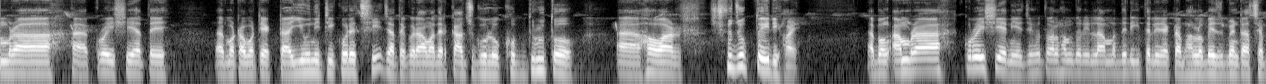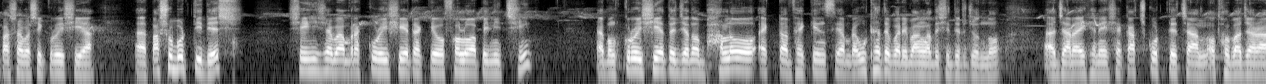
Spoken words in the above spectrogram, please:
আমরা ক্রোয়েশিয়াতে মোটামুটি একটা ইউনিটি করেছি যাতে করে আমাদের কাজগুলো খুব দ্রুত হওয়ার সুযোগ তৈরি হয়। এবং আমরা ক্রোয়েশিয়া নিয়ে, যেহেতু আলহামদুলিল্লাহ আমাদের ইতালির একটা ভালো বেসমেন্ট আছে, পাশাপাশি ক্রোয়েশিয়া পার্শ্ববর্তী দেশ, সেই হিসাবে আমরা ক্রোয়েশিয়াটাকেও ফলো আপে নিচ্ছি। এবং ক্রোয়েশিয়াতে যেন ভালো একটা ভ্যাকেন্সি আমরা উঠাতে পারি বাংলাদেশিদের জন্য যারা এখানে এসে কাজ করতে চান অথবা যারা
